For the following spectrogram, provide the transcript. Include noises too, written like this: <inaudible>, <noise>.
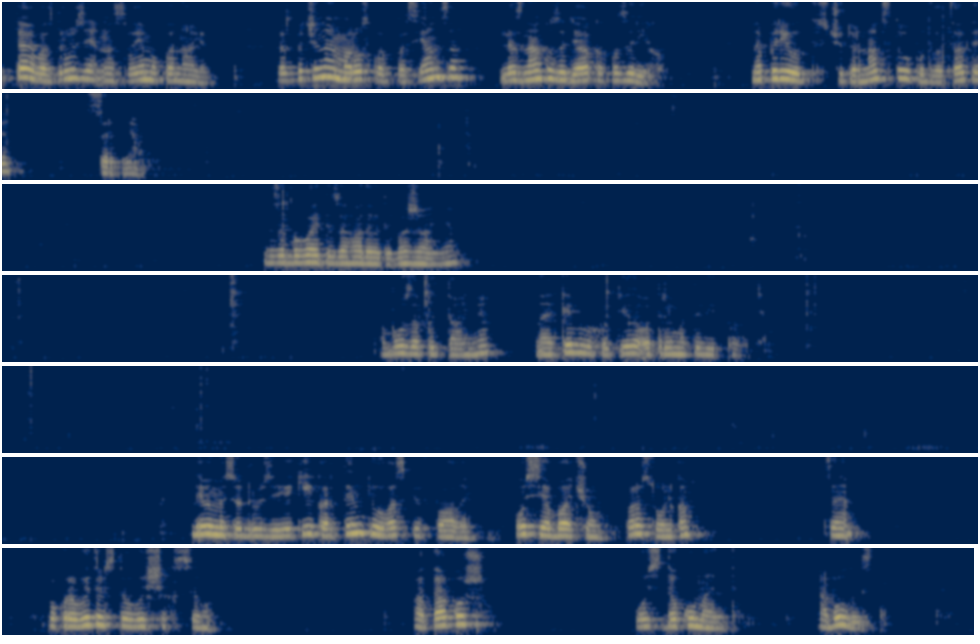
Вітаю вас, друзі, на своєму каналі. Розпочинаємо розклад пасіанса для знаку Зодіака Козиріг на період з 14 по 20 серпня. Не забувайте загадувати бажання. Запитання, на яке б ви хотіли отримати відповідь. Дивимося, друзі, які картинки у вас співпали. Ось я бачу парасолька. Це покровительство вищих сил а також ось документ або лист.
